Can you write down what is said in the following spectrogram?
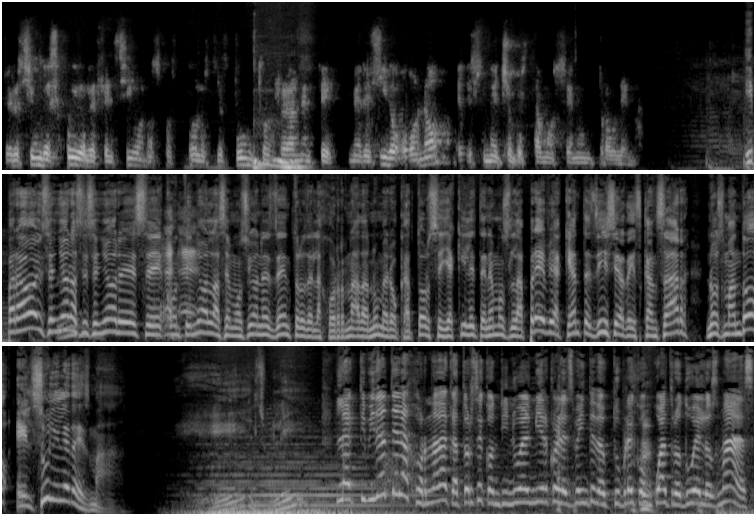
pero si un descuido defensivo nos costó los tres puntos, realmente merecido o no, es un hecho que estamos en un problema. Y para hoy, señoras y señores, eh, continúan las emociones dentro de la jornada número 14 y aquí le tenemos la previa que antes dice a descansar, nos mandó el Zuli Ledesma. ¿El? La actividad de la jornada 14 continúa el miércoles 20 de octubre con cuatro duelos más.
